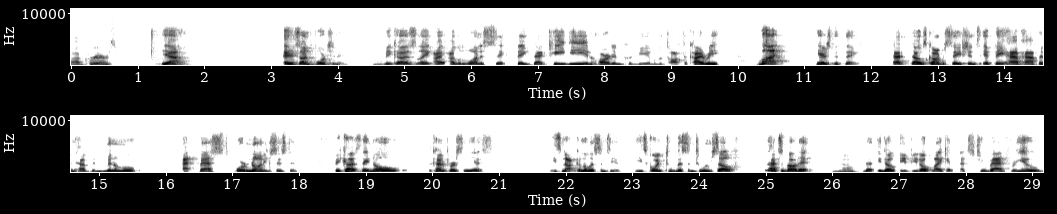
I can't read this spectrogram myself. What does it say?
uh, careers. Yeah. It's unfortunate Mm. because like I, I would want to think that KD and Harden could be able to talk to Kyrie. But here's the thing. That those conversations, if they have happened, have been minimal at best or non-existent. Because they know the kind of person he is. He's not going to listen to you. He's going to listen to himself. That's about it. Yeah. You don't if you don't like it, that's too bad for you.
